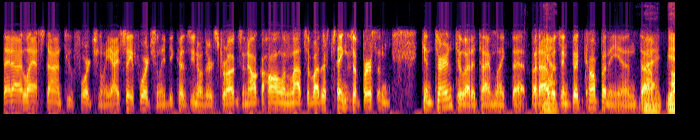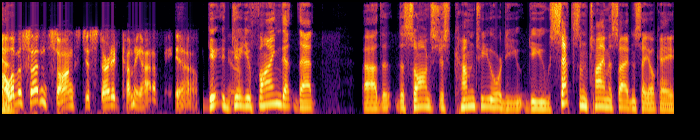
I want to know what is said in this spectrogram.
that I latched on to, fortunately. I say fortunately because, you know, there's drugs and alcohol and lots of other things a person can turn to at a time like that. But I was in good company. And um, Right, yeah. all of a sudden, songs just started coming out of me. Yeah. Do do you find that that uh, the the songs just come to you, or do you do you set some time aside and say, okay,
